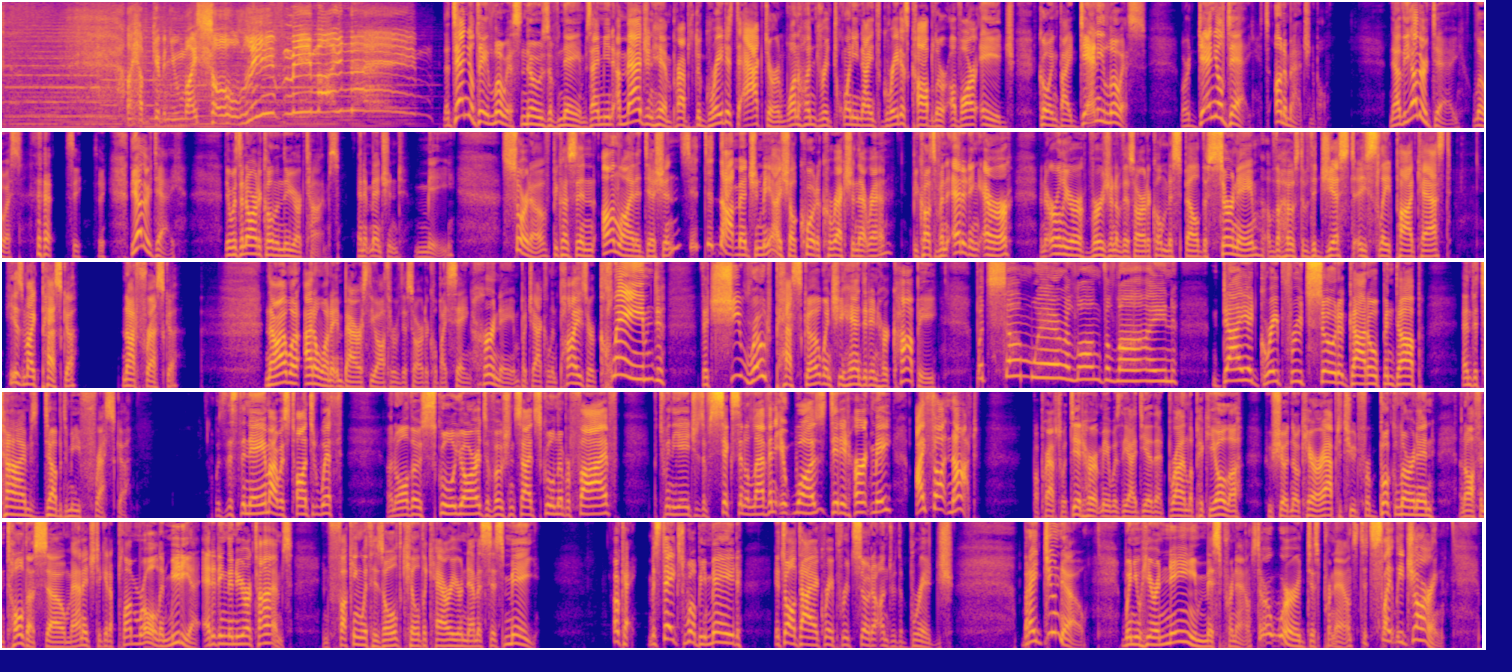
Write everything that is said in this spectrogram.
I have given you my soul. Leave me my name! Now, Daniel Day Lewis knows of names. I mean, imagine him, perhaps the greatest actor and 129th greatest cobbler of our age, going by Danny Lewis or Daniel Day. It's unimaginable. Now, the other day, Lewis, see, see, the other day, there was an article in the New York Times, and it mentioned me. Sort of, because in online editions, it did not mention me. I shall quote a correction that ran. Because of an editing error, an earlier version of this article misspelled the surname of the host of The Gist, a Slate podcast. He is Mike Pesca, not Fresca. Now, I, don't want to embarrass the author of this article by saying her name, but Jacqueline Pizer claimed that she wrote Pesca when she handed in her copy, but somewhere along the line, Diet Grapefruit Soda got opened up, and the Times dubbed me Fresca. Was this the name I was taunted with on all those schoolyards of Oceanside School number five between the ages of six and 11? It was. Did it hurt me? I thought not. But perhaps what did hurt me was the idea that Brian LaPicciola, who showed no care or aptitude for book learning and often told us so, managed to get a plum role in media, editing the New York Times, and fucking with his old kill the carrier nemesis, me. Okay, mistakes will be made. It's all diet grapefruit soda under the bridge. But I do know when you hear a name mispronounced or a word dispronounced, it's slightly jarring.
